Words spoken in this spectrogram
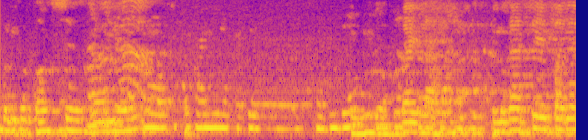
bagi buat konsert Ah, raya. ah, kita tanya pada Pavilion semoga Baiklah. Terima kasih pada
